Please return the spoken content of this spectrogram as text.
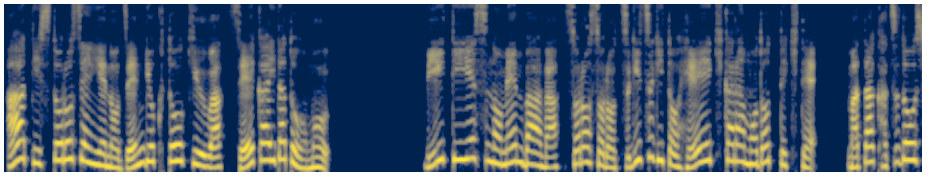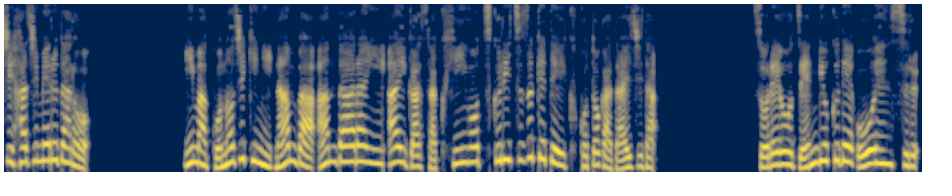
アーティスト路線への全力投球は正解だと思う。BTS のメンバーがそろそろ次々と兵役から戻ってきて、また活動し始めるだろう。今この時期にナンバーアンダーライン I が作品を作り続けていくことが大事だ。それを全力で応援する。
